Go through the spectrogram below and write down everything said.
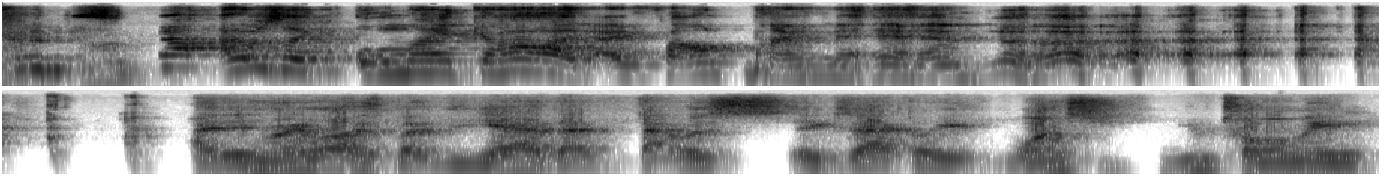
couldn't stop. I was like, oh my God, I found my man. I didn't realize, but yeah, that that was exactly once you told me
